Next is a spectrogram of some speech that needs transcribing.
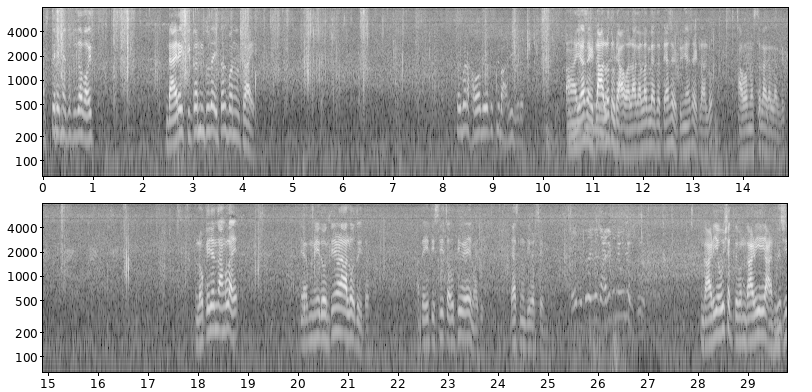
असते नाही तर तुझा भाऊ डायरेक्ट चिकन तुझा इथंच बनवून ट्राय तर बरं हवा बिवा कसली भारी इकडे. हा या साईडला आलो थोडी हवा लागायला लागली आता. त्या साईडून या साईडला आलो. हवा मस्त लागायला लागली. लोकेशन चांगलं आहे. हे मी दोन तीन वेळा आलो होतो इथं. आता ही तिसरी चौथी वेळ आहे माझी. याच नदीवर सेम गाडी येऊ शकते. पण गाडी आणखी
